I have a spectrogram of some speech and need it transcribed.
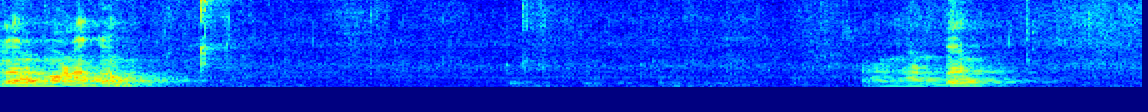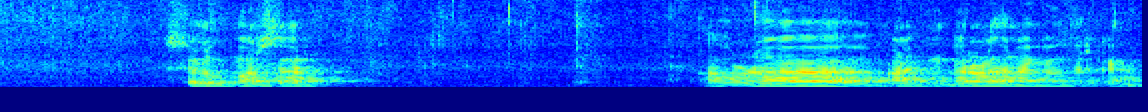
எல்லாருக்கும் வணக்கம். நண்பர் செல்வகுமார் சார். அவரோட அழைப்பின் பேரால் தான் நாங்கள் வந்திருக்கேன்.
